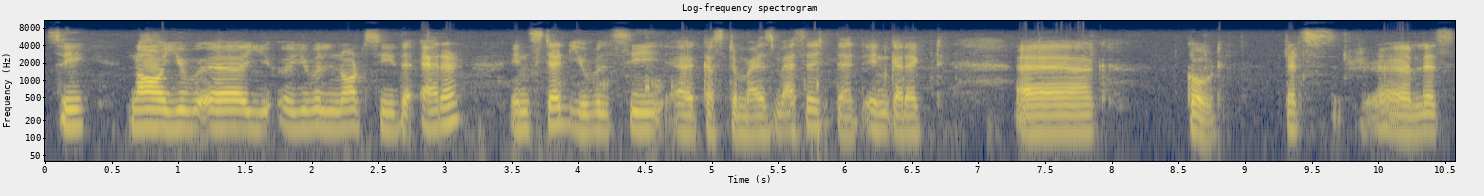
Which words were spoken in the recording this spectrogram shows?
See now you, uh, you, you will not see the error instead you will see a customized message that incorrect uh, code. Let's uh, let's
